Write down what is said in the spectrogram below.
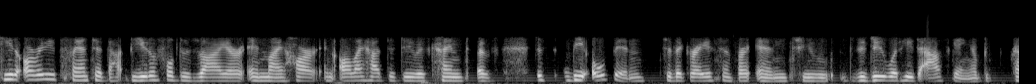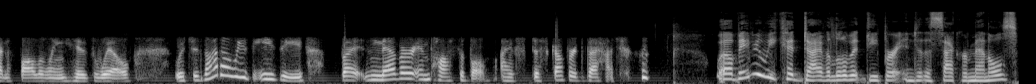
he'd already planted that beautiful desire in my heart, and all I had to do is kind of just be open to the grace and for and to to do what he's asking, of kind of following his will, which is not always easy, but never impossible. I've discovered that. well, maybe we could dive a little bit deeper into the sacramentals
